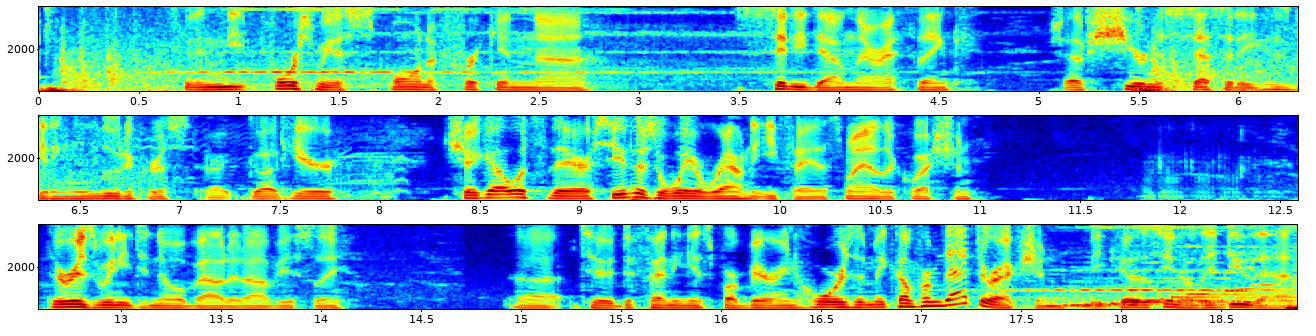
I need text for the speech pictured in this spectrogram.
It's going to force me to spawn a freaking uh, city down there, I think. Should have sheer necessity. This is getting ludicrous. Alright, go out here. Check out what's there. See if there's a way around Ife. That's my other question. There is, we need to know about it, obviously. Uh, to defend against barbarian hordes that may come from that direction. Because, you know, they do that.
